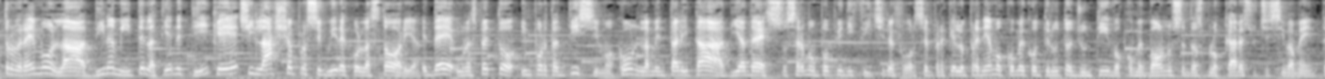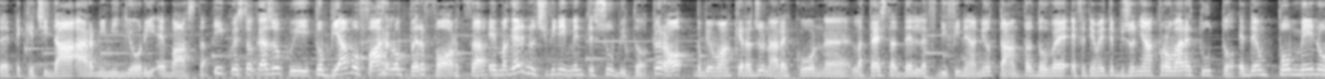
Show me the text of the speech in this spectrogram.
troveremo la dinamite, la TNT che ci lascia proseguire con la storia ed è un aspetto importantissimo. Con la mentalità di adesso sarebbe un po' più difficile forse perché lo prendiamo come contenuto aggiuntivo, come bonus da sbloccare successivamente e che ci dà armi migliori e basta. In questo caso qui dobbiamo farlo per forza e magari non ci viene in mente subito, però dobbiamo anche ragionare con eh, la testa del, di fine anni 80 dove effettivamente bisogna provare tutto ed è un po' meno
